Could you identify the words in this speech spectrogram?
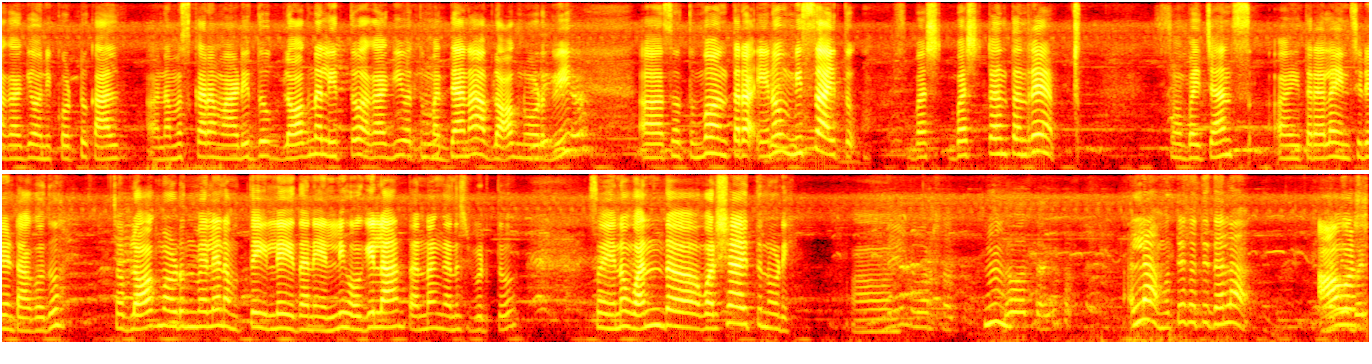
ಹಾಗಾಗಿ ಅವನಿಗೆ ಕೊಟ್ಟು ಕಾಲ್ ನಮಸ್ಕಾರ ಮಾಡಿದ್ದು. ಬ್ಲಾಗ್ನಲ್ಲಿ ಇತ್ತು, ಹಾಗಾಗಿ ಇವತ್ತು ಮಧ್ಯಾಹ್ನ ಆ ಬ್ಲಾಗ್ ನೋಡಿದ್ವಿ. ಸೊ ತುಂಬ ಒಂಥರ ಏನೋ ಮಿಸ್ ಆಯಿತು. ಬಸ್ ಬಸ್ಟ್ ಅಂತಂದರೆ ಸೊ ಬೈ ಚಾನ್ಸ್ ಈ ಥರ ಎಲ್ಲ ಇನ್ಸಿಡೆಂಟ್ ಆಗೋದು. ಸೊ ಬ್ಲಾಗ್ ಮಾಡಿದ್ಮೇಲೆ ನಮ್ಮ ಮುತ್ತೆ ಇಲ್ಲೇ ಇದ್ದಾನೆ. ಎಲ್ಲಿ ಹೋಗಿಲ್ಲ ಅಂತ ಅನ್ನಂಗೆ ಅನಿಸ್ಬಿಡ್ತು. ಸೊ ಏನೋ ಒಂದು ವರ್ಷ ಆಯಿತು ನೋಡಿ. ಹ್ಞೂ ಅಲ್ಲ ಮುತ್ತೆ ಸತ್ತಿದ್ದಲ್ಲ? ಆ ವರ್ಷ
